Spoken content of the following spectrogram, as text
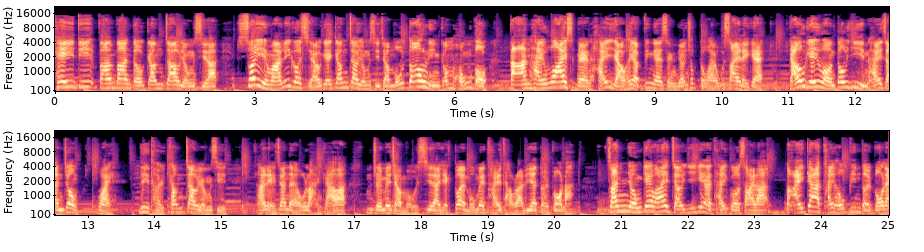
KD 翻翻到金州勇士啦。雖然話呢個時候嘅金州勇士就冇當年咁恐怖，但係 Wiseman 喺遊戲入邊嘅成長速度係好犀利嘅。九幾王都依然喺陣中。喂，呢隊金州勇士睇嚟真係好難搞啊！咁最尾就無視啦，亦都係冇咩睇頭啦呢一隊波啦。陣容嘅話咧就已經係睇過晒啦。大家睇好邊隊波呢？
